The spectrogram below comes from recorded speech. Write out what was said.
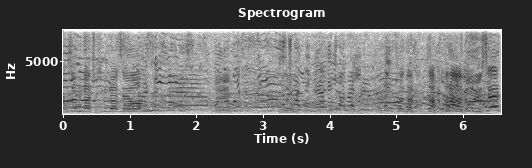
감사합니다. 들어가세요. 네. 자, 자, 자, 하나, 둘, 셋.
